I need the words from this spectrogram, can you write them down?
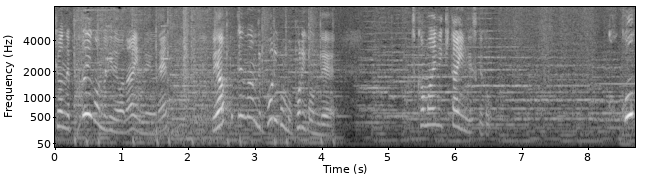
今日ねポリゴンの日ではないんだよね。レアポケなんでポリゴンもポリゴンで捕まえに行きたいんですけど。ここ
